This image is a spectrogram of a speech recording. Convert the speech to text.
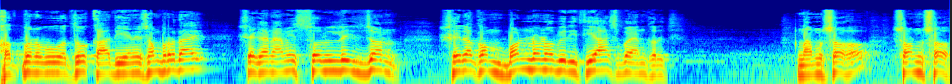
খতমনবুয়ত কাদিয়ানি সম্প্রদায়, সেখানে আমি চল্লিশ জন সেরকম বন্ড নবীর ইতিহাস বয়ান করেছি। নাম সহ সন সহ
